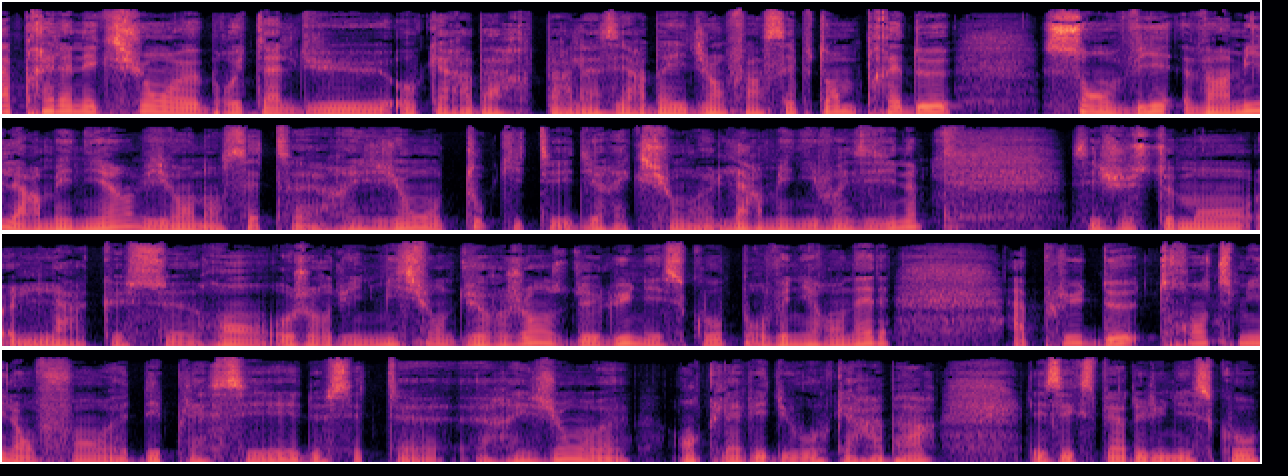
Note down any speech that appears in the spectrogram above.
Après l'annexion euh, brutale du Haut-Karabakh par l'Azerbaïdjan fin septembre, près de 120 000 Arméniens vivant dans cette région ont tout quitté direction euh, l'Arménie voisine. C'est justement là que se rend aujourd'hui une mission d'urgence de l'UNESCO pour venir en aide à plus de 30 000 enfants euh, déplacés de cette euh, région euh, enclavée du Haut-Karabakh. Les experts de l'UNESCO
